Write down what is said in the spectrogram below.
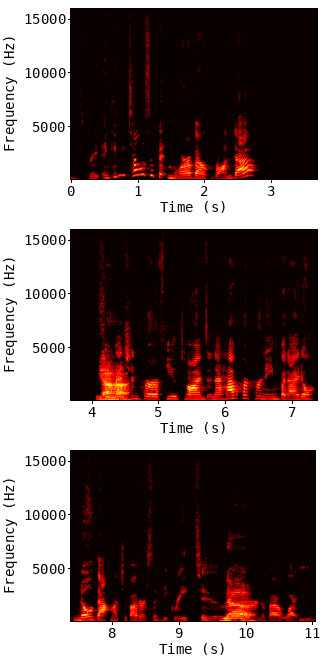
That's great. And can you tell us a bit more about Rhonda? Yeah. You mentioned her a few times and I have heard her name, but I don't know that much about her. So it'd be great to yeah. learn about what you,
